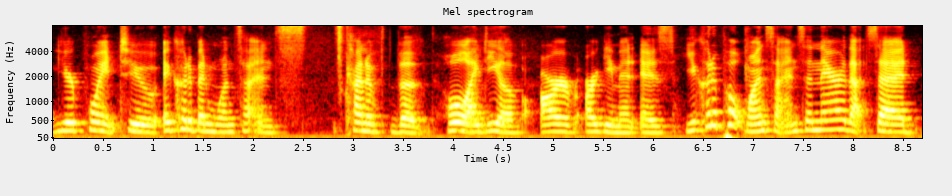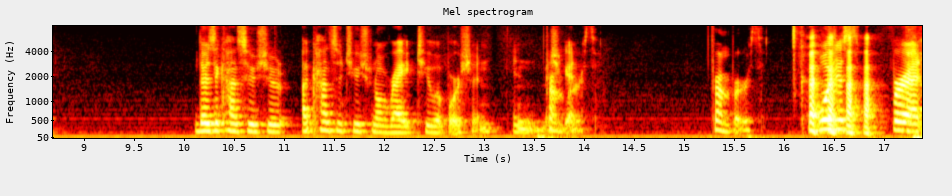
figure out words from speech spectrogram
your point too. It could have been one sentence. It's kind of the whole idea of our argument is you could have put one sentence in there that said there's a constitution a constitutional right to abortion in Michigan. From Michigan. birth. From birth. Well, just for it,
